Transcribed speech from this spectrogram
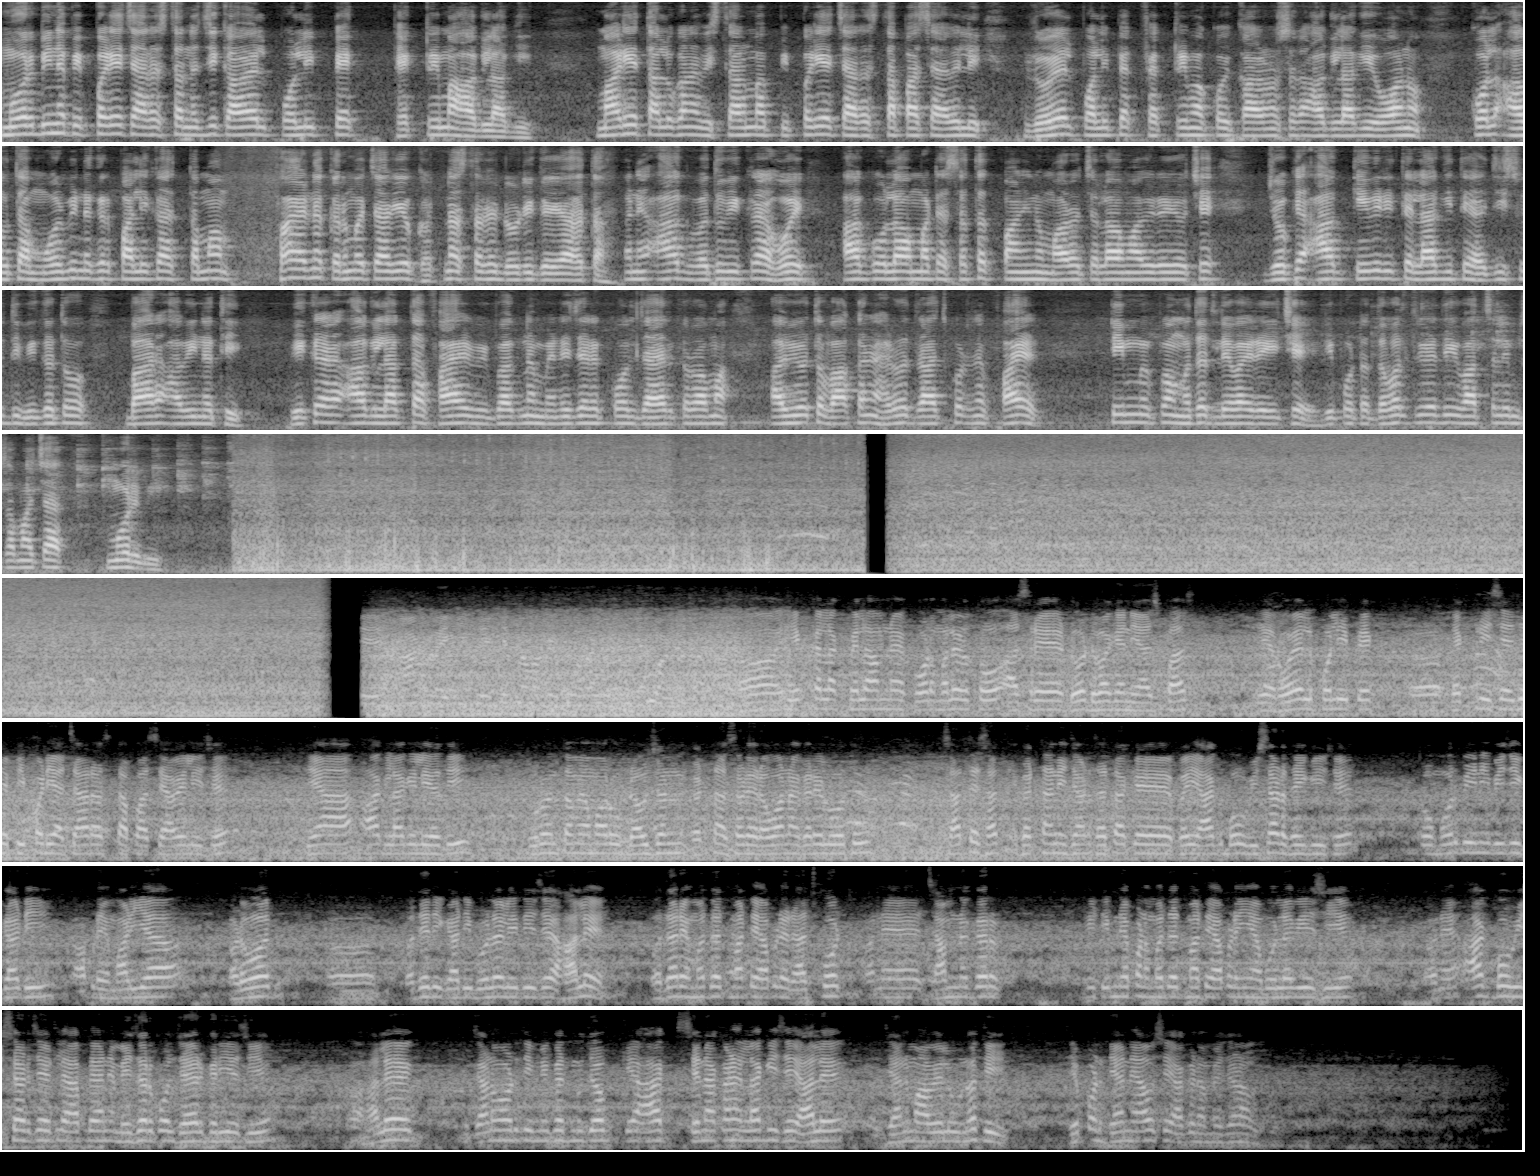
મોરબીના પીપળિયા ચાર રસ્તા નજીક આવેલ પોલીપેક ફેક્ટરીમાં આગ લાગી. માળિયા તાલુકાના વિસ્તારમાં પીપળિયા ચાર રસ્તા પાસે આવેલી રોયલ પોલીપેક ફેક્ટરીમાં કોઈ કારણોસર આગ લાગી હોવાનો કોલ આવતા મોરબી નગરપાલિકા તમામ ફાયરના કર્મચારીઓ ઘટના સ્થળે દોડી ગયા હતા અને આગ વધુ વિકરાળ હોય આગ ઓલાવવા માટે સતત પાણીનો મારો ચલાવવામાં આવી રહ્યો છે. જો કે આગ કેવી રીતે લાગી તે હજી સુધી વિગતો બહાર આવી નથી. વિકરાળ આગ લાગતા ફાયર વિભાગના મેનેજરે કોલ જાહેર કરવામાં આવ્યો હતો. વાંકાને હળવદ રાજકોટ અને ફાયર ટીમ પણ મદદ લેવાઈ રહી છે. રિપોર્ટર ધવલ ત્રિવેદી વાત્સલ્યમ સમાચાર, મોરબી. કલાક પહેલાં અમને કોડ મળેલો હતો. આશરે દોઢ વાગ્યાની આસપાસ. એ રોયલ અ, ફેક્ટરી છે જે પીપળિયા ચાર રસ્તા પાસે આવેલી છે. ત્યાં આગ લાગેલી હતી. તુરંત અમે અમારું બ્રાઉઝન ઘટના સ્થળે રવાના કરેલું હતું. સાથે સાથે ઘટનાની જાણ થતાં કે ભાઈ આગ બહુ વિશાળ થઈ ગઈ છે. તો મોરબીની બીજી ગાડી આપણે માળિયા હળવદ બધેથી ગાડી બોલાવી લીધી છે. હાલે વધારે મદદ માટે આપણે રાજકોટ અને જામનગરની ટીમને પણ મદદ માટે આપણે અહીંયા બોલાવીએ છીએ. અને આગ બહુ વિશાળ છે એટલે આપણે આને મેજર કોલ જાહેર કરીએ છીએ. હાલે જાણવા મળતી વિગત મુજબ કે આગ શેના કારણે લાગી છે, હાલે ધ્યાનમાં આવેલું નથી. જે પણ ધ્યાને આવશે, આગળ અમે જણાવશું.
